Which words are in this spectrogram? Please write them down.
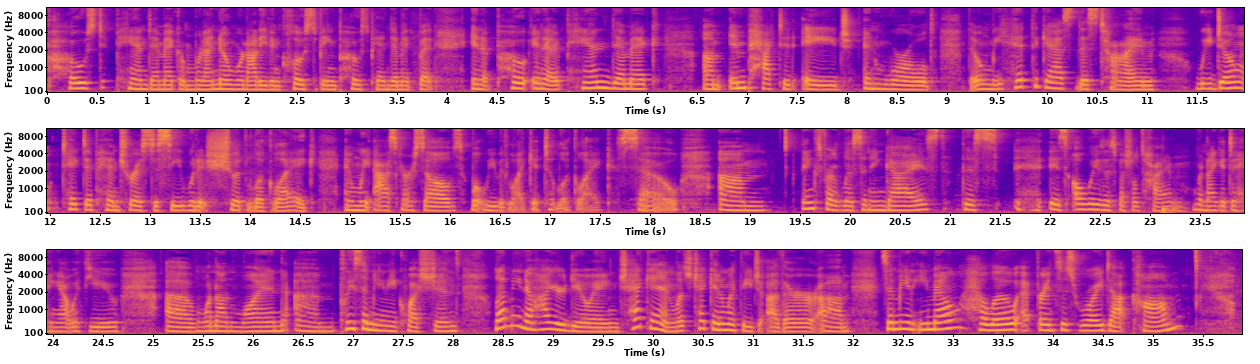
post pandemic and I know we're not even close to being post pandemic but in a po- in a pandemic um, impacted age and world that when we hit the gas this time, we don't take to Pinterest to see what it should look like and we ask ourselves what we would like it to look like. So, um, Thanks for listening, guys. This is always a special time when I get to hang out with you one on one. Please send me any questions. Let me know how you're doing. Check in. Let's check in with each other. Um, send me an email hello at francisroy.com.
